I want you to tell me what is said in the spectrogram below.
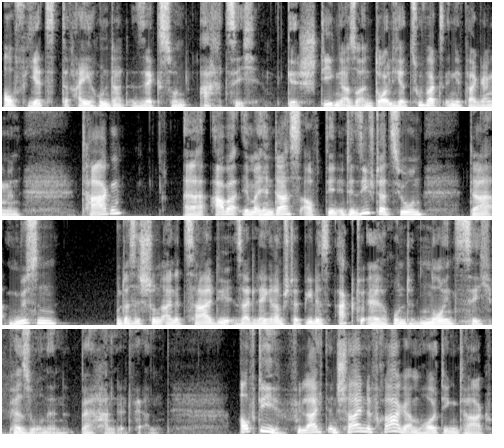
auf jetzt 386 gestiegen. Also ein deutlicher Zuwachs in den vergangenen Tagen. Äh, aber immerhin das auf den Intensivstationen, da müssen, und das ist schon eine Zahl, die seit längerem stabil ist, aktuell rund 90 Personen behandelt werden. Auf die vielleicht entscheidende Frage am heutigen Tag,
